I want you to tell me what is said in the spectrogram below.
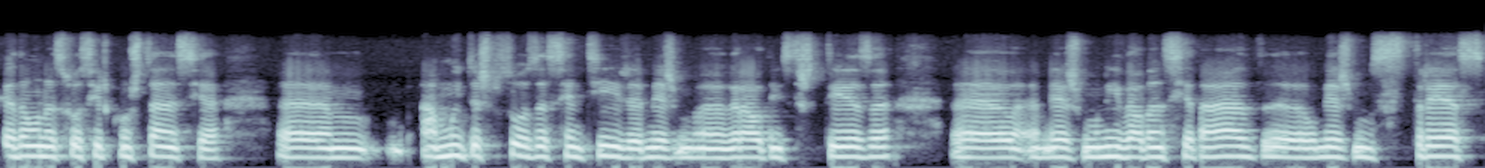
cada um na sua circunstância. Um, há muitas pessoas a sentir a mesma grau de incerteza, uh, o mesmo nível de ansiedade, uh, o mesmo stress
